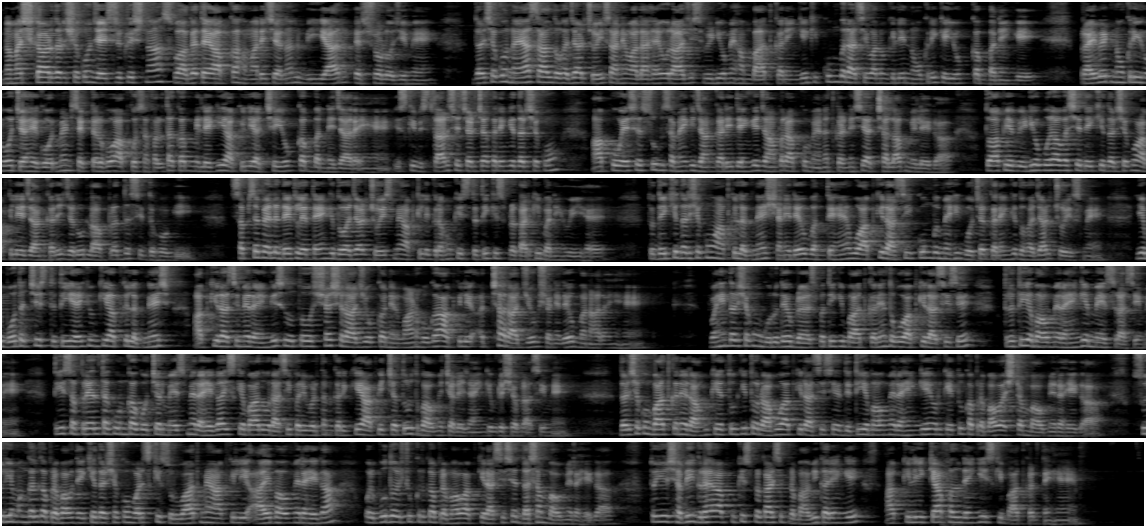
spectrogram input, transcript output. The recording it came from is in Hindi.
नमस्कार दर्शकों, जय श्री कृष्णा। स्वागत है आपका हमारे चैनल वी आर एस्ट्रोलॉजी में। दर्शकों, नया साल 2024 आने वाला है और आज इस वीडियो में हम बात करेंगे कि कुंभ राशि वालों के लिए नौकरी के योग कब बनेंगे। प्राइवेट नौकरी हो, चाहे गवर्नमेंट सेक्टर हो, आपको सफलता कब मिलेगी, आपके लिए अच्छे योग कब बनने जा रहे हैं, इसकी विस्तार से चर्चा करेंगे दर्शकों। आपको ऐसे शुभ समय की जानकारी देंगे जहाँ पर आपको मेहनत करने से अच्छा लाभ मिलेगा। तो आप ये वीडियो पूरा अवश्य देखिए दर्शकों, आपके लिए जानकारी ज़रूर लाभप्रद सिद्ध होगी। सबसे पहले देख लेते हैं कि 2024 में आपके लिए ग्रहों की स्थिति किस प्रकार की बनी हुई है। तो देखिए दर्शकों, आपके लग्न शनिदेव बनते हैं, वो आपकी राशि कुंभ में ही गोचर करेंगे 2024 में। ये बहुत अच्छी स्थिति है क्योंकि आपके लग्नेश आपकी राशि में रहेंगे तो शश राजयोग का निर्माण होगा, आपके लिए अच्छा राजयोग शनिदेव बना रहे हैं। वहीं दर्शकों, गुरुदेव बृहस्पति की बात करें तो वो आपकी राशि से तृतीय भाव में रहेंगे मेष राशि में। तीस अप्रैल तक उनका गोचर मेष में रहेगा, इसके बाद वो राशि परिवर्तन करके आपके चतुर्थ भाव में चले जाएँगे वृषभ राशि में। दर्शकों बात करें राहु केतु की तो राहु आपकी राशि से द्वितीय भाव में रहेंगे और केतु का प्रभाव अष्टम भाव में रहेगा। सूर्य मंगल का प्रभाव देखिए दर्शकों, वर्ष की शुरुआत में आपके लिए आय भाव में रहेगा और बुध और शुक्र का प्रभाव आपकी राशि से दसम भाव में रहेगा। तो ये सभी ग्रह आपको किस प्रकार से प्रभावी करेंगे, आपके लिए क्या फल देंगे, इसकी बात करते हैं।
